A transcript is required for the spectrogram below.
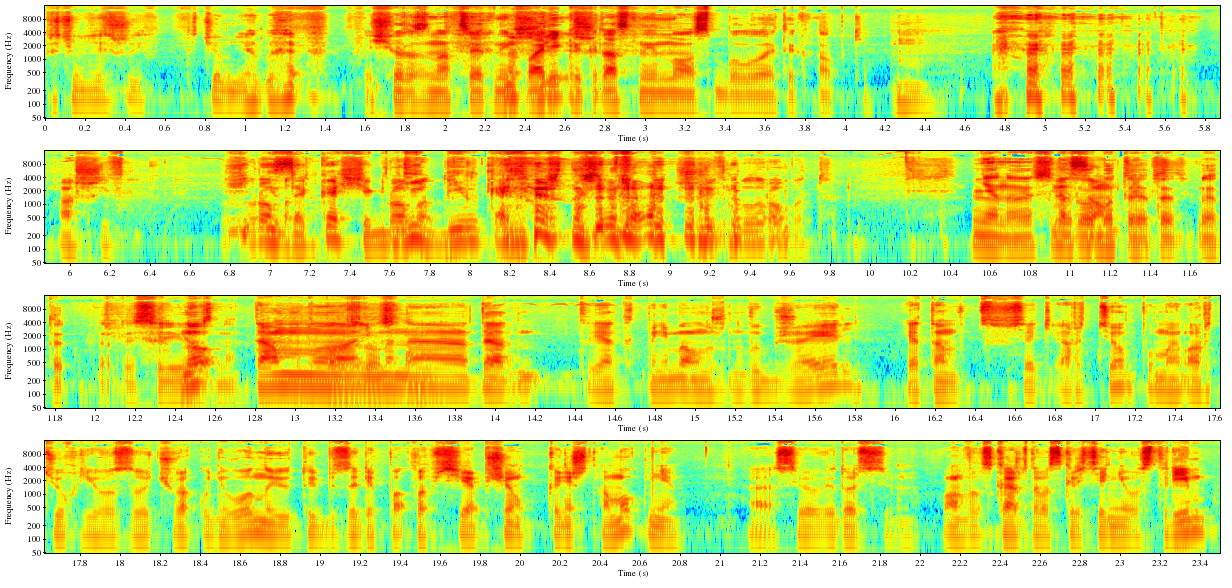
Причем здесь шрифт? В чем? Еще разноцветный Ну, парик и красный нос был у этой кнопки. А шрифт? И Робот. заказчик Робот. дебил, конечно же, да. Шрифт был робот. Не, ну если роботы, это, это, это Ну, серьезно. там Это э, именно, да, я так понимал, нужен WebGL. Я там всякий Артем, по-моему, Артюх его зовут, чувак, у него на Ютубе залипал. Вообще, вообще, он, конечно, помог мне с его видосами. Он с каждого воскресенья его стрим,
